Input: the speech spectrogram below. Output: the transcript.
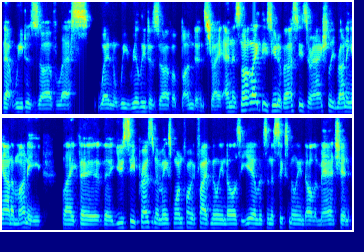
that we deserve less when we really deserve abundance right? And it's not like these universities are actually running out of money. Like the the uc president makes 1.5 million dollars a year lives in a six million dollar mansion.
